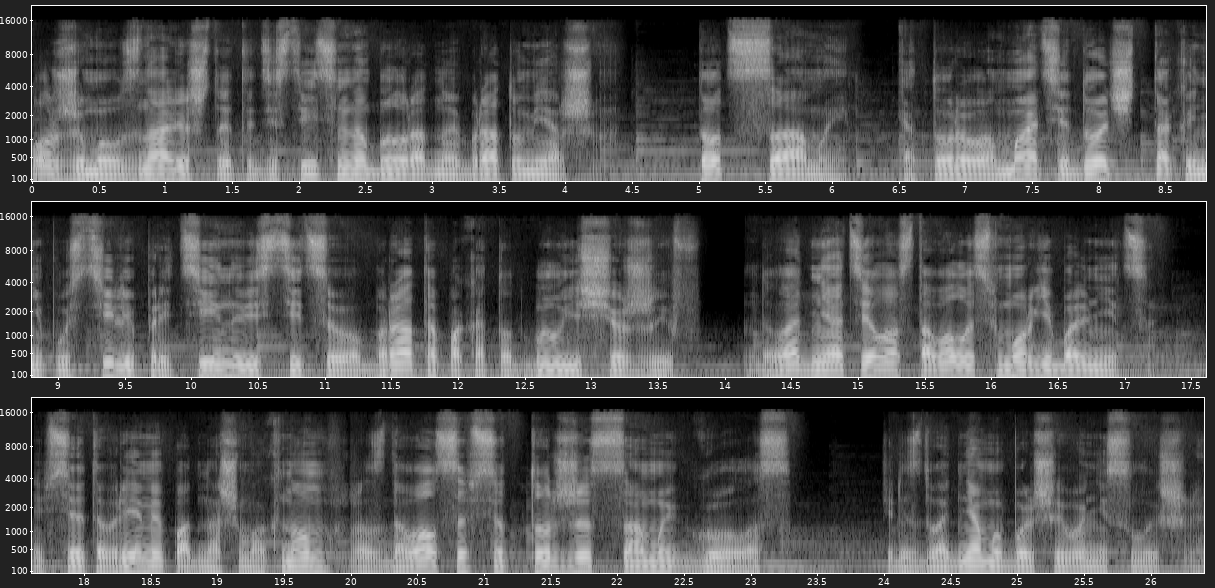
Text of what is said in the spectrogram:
Позже мы узнали, что это действительно был родной брат умершего. Тот самый, которого мать и дочь так и не пустили прийти и навестить своего брата, пока тот был еще жив. Два дня тело оставалось в морге больницы. И все это время под нашим окном раздавался все тот же самый голос. Через два дня мы больше его не слышали.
